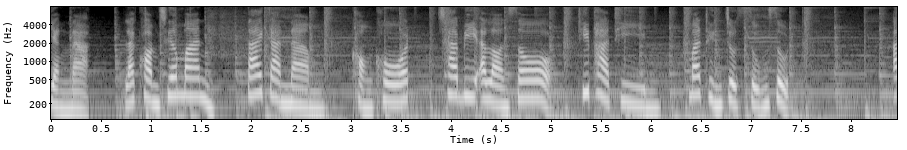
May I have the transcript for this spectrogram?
อย่างหนัก และความเชื่อมั่น ใต้การนำของโค้ชชาบีอลอนโซ ที่พาทีมมาถึงจุดสูงสุด อ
